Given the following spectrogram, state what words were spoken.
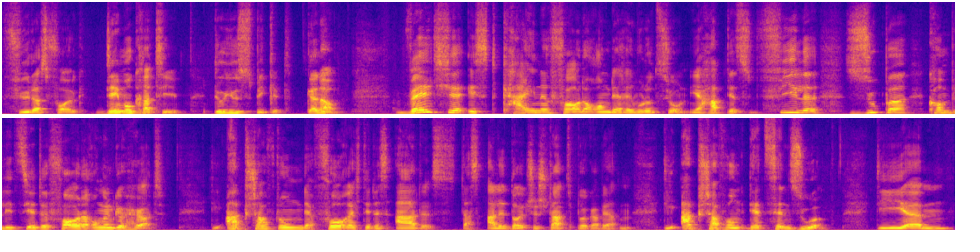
für das Volk. Demokratie. Do you speak it? Genau. Welche ist keine Forderung der Revolution? Ihr habt jetzt viele super komplizierte Forderungen gehört. Die Abschaffung der Vorrechte des Adels, dass alle deutsche Staatsbürger werden. Die Abschaffung der Zensur. Die ähm,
